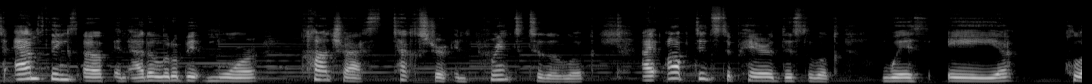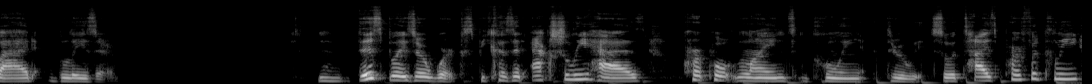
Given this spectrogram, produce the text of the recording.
To amp things up and add a little bit more contrast, texture, and print to the look, I opted to pair this look with a plaid blazer. This blazer works because it actually has purple lines going through it. So it ties perfectly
